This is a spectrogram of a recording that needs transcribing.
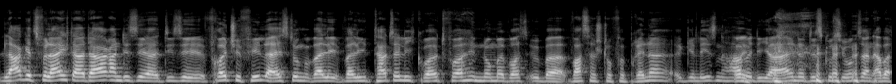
lag jetzt vielleicht auch daran, diese, diese freudsche Fehlleistung, weil ich, weil ich tatsächlich gerade vorhin nochmal was über Wasserstoffverbrenner gelesen habe, Ui. die ja in der Diskussion sind. Aber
